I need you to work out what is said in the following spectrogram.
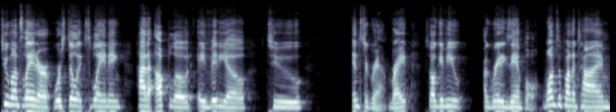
two months later, we're still explaining how to upload a video to Instagram, right? So I'll give you a great example. Once upon a time,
